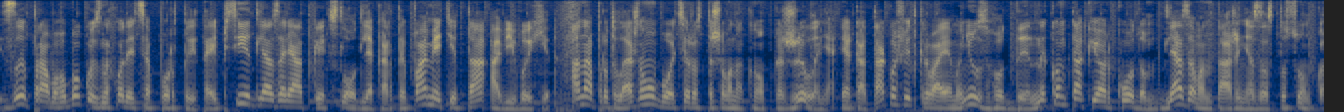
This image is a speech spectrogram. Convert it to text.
З правого боку знаходяться порти Type-C для зарядки, слот для карти пам'яті та аві-вихід. А на протилежному боці розташована кнопка живлення, яка також відкриває меню з годинником та QR-кодом для завантаження застосунку.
